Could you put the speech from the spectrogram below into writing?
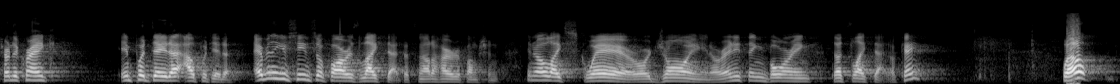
Turn the crank, Input data, output data. Everything you've seen so far is like that. That's not a higher function. You know, like square or join or anything boring that's like that, okay? Well,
